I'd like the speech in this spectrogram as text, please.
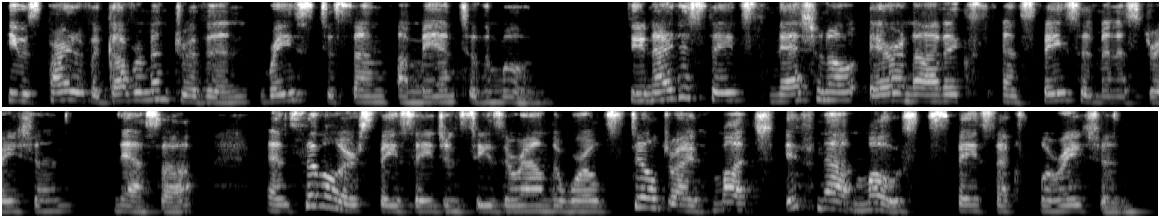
He was part of a government driven race to send a man to the moon. The United States National Aeronautics and Space Administration, NASA, and similar space agencies around the world still drive much, if not most, space exploration.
